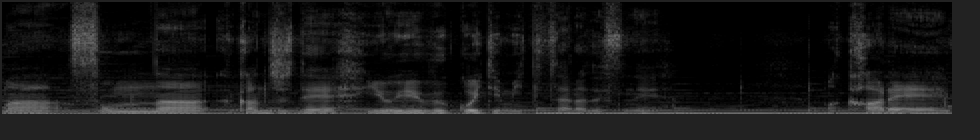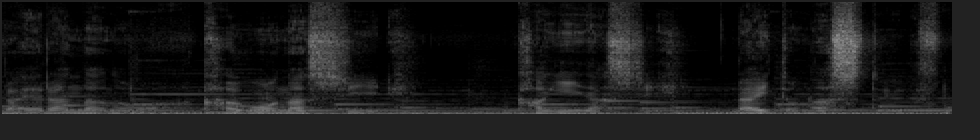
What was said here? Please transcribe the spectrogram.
まあ、そんな感じで余裕ぶっこいて見てたらですね、まあ、彼が選んだのは、カゴなし、鍵なし、ライトなしというですね、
